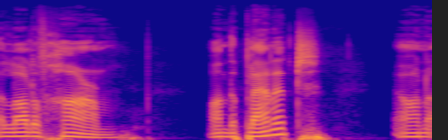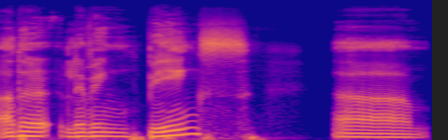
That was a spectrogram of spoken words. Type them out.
a lot of harm on the planet, on other living beings, um,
